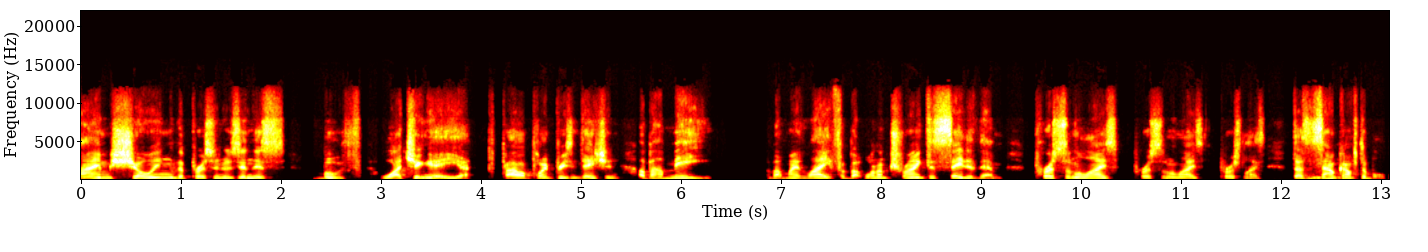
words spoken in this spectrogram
I'm showing the person who's in this booth watching a uh, PowerPoint presentation about me, about my life, about what I'm trying to say to them, personalize, personalize, personalize. Doesn't sound comfortable,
